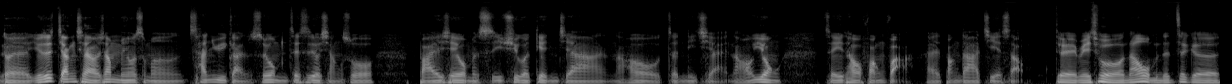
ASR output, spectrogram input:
对，有时讲起来好像没有什么参与感，所以我们这次就想说。把一些我们实际去过店家，然后整理起来，然后用这一套方法来帮大家介绍。对，没错。然后我们的这个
